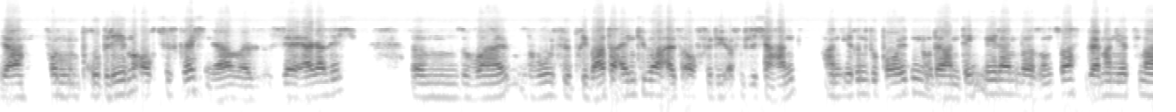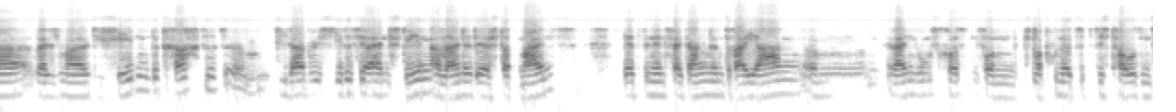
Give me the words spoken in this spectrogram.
ja von einem Problem auch zu sprechen, ja, weil es ist sehr ärgerlich, ähm, sowohl, sowohl für private Eigentümer als auch für die öffentliche Hand an ihren Gebäuden oder an Denkmälern oder sonst was. Wenn man jetzt mal, sage ich mal, die Schäden betrachtet, ähm, die dadurch jedes Jahr entstehen, alleine der Stadt Mainz jetzt in den vergangenen drei Jahren ähm, Reinigungskosten von knapp 170.000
